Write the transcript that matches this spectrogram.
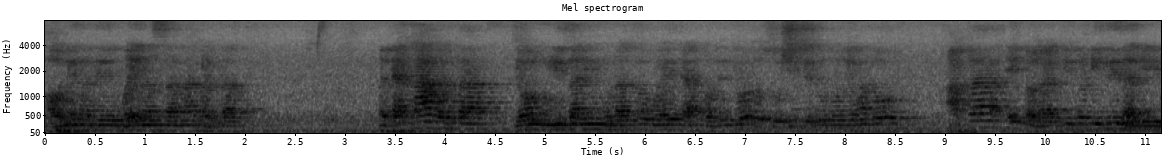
भावनेमध्ये वय नसताना घडतात. तर त्या का घडतात? जेव्हा मुलीचं आणि मुलाचं वय त्या पद्धतीने जेव्हा तो सुशिक्षित होतो जेव्हा तो आता एक बघा की तो डिग्री झाली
